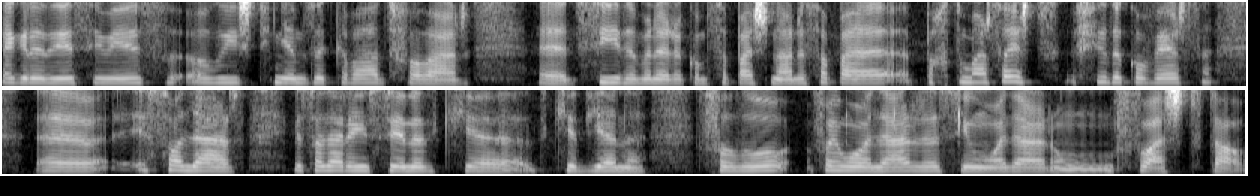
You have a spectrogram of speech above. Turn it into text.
Agradeço imenso ao Luís, tínhamos acabado de falar uh, de si, da maneira como se apaixonaram, só para, para retomar só este fio da conversa, uh, esse olhar, esse olhar em cena de que, a, de que a Diana falou, foi um olhar assim, um olhar, um flash total.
